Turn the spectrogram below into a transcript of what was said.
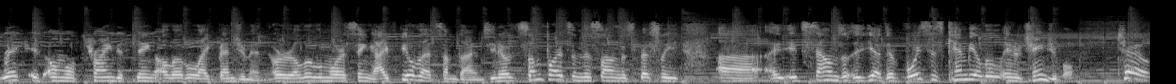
Rick is almost trying to sing a little like Benjamin or a little more singing. I feel that sometimes. You know, some parts in this song, especially, uh, it sounds, yeah, their voices can be a little interchangeable. True.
